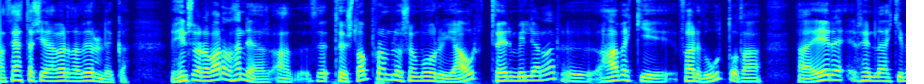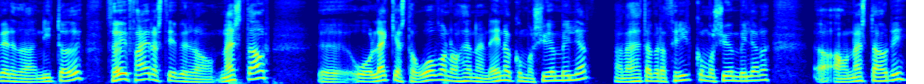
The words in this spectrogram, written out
að þetta sé að verða veruleika. Hins vegar að varða þannig að, þau stoppframlög sem voru í ár, 2 miljardar, uh, hafa ekki farið út og það, það er reynilega ekki verið að nýta þau. Þau færast yfir á næsta ár uh, og leggjast á ofan á þennan 1,7 miljard, þannig að þetta verða 3,7 miljardar á næsta ári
